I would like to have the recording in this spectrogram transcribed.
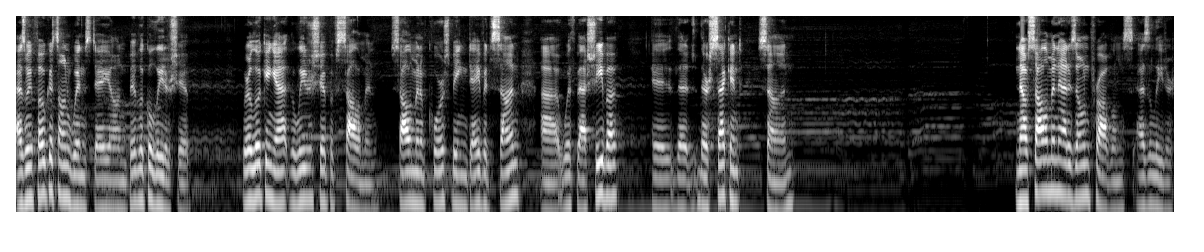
As we focus on Wednesday on biblical leadership, we're looking at the leadership of Solomon. Solomon, of course, being David's son uh, with Bathsheba the, their second son. Now, Solomon had his own problems as a leader,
